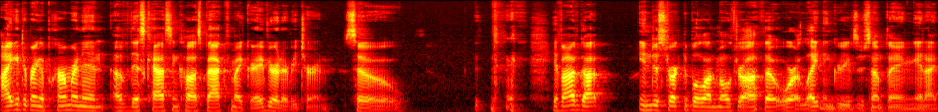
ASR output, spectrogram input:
I get to bring a permanent of this casting cost back to my graveyard every turn. So if I've got indestructible on Muldrotha or Lightning Greaves or something, and I,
